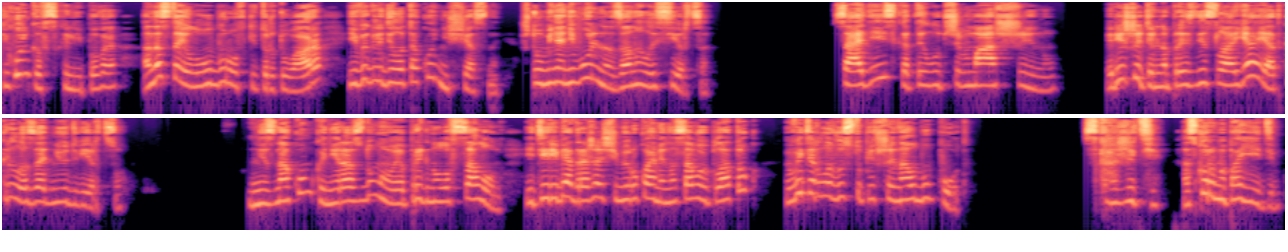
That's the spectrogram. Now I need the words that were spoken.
Тихонько всхлипывая, она стояла у буровки тротуара и выглядела такой несчастной, что у меня невольно заныло сердце. «Садись-ка ты лучше в машину», — решительно произнесла я и открыла заднюю дверцу. Незнакомка, не раздумывая, прыгнула в салон и, теребя дрожащими руками носовой платок, вытерла выступивший на лбу пот. «Скажите, а скоро мы поедем?»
